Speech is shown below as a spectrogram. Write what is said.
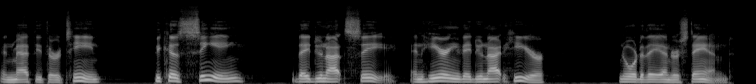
in Matthew 13 because seeing they do not see, and hearing they do not hear, nor do they understand.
